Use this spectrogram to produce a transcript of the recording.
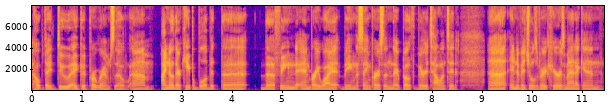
hope they do a good programs though. Um, I know they're capable of it. The the Fiend and Bray Wyatt being the same person, they're both very talented uh, individuals, very charismatic and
